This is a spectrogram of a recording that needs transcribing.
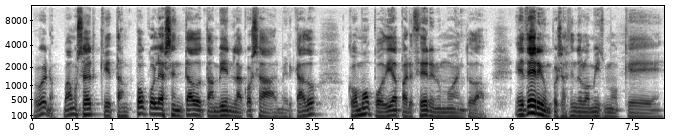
pues bueno, vamos a ver que tampoco le ha sentado tan bien la cosa al mercado como podía parecer en un momento dado. Ethereum, pues haciendo lo mismo que,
